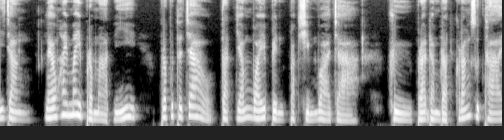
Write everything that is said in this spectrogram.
นิจจังแล้วให้ไม่ประมาทนี้ พระพุทธเจ้าตรัสย้ำไว้เป็นปักฉิมวาจา คือพระดำรัสครั้งสุดท้าย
